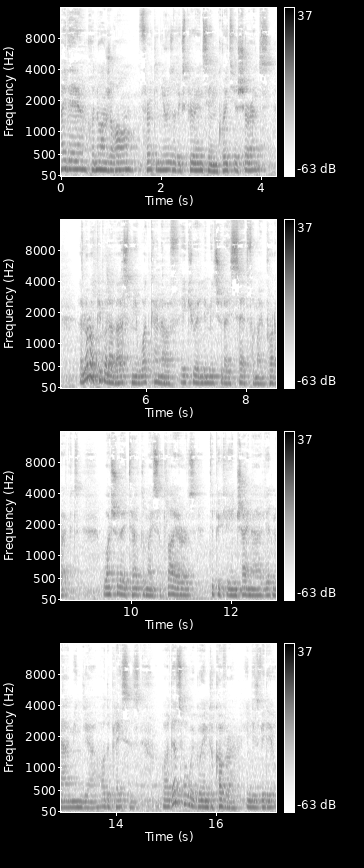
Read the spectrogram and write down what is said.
Hi there, Renaud Anjoran, 13 years of experience in quality assurance. A lot of people have asked me what kind of AQL limits should I set for my product? What should I tell to my suppliers, typically in China, Vietnam, India, other places? Well, that's what we're going to cover in this video.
